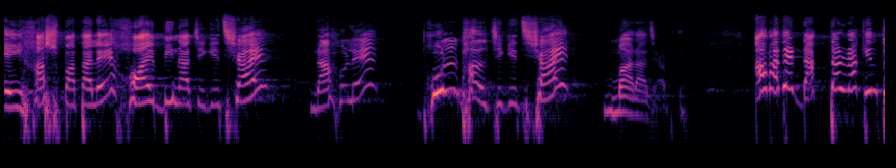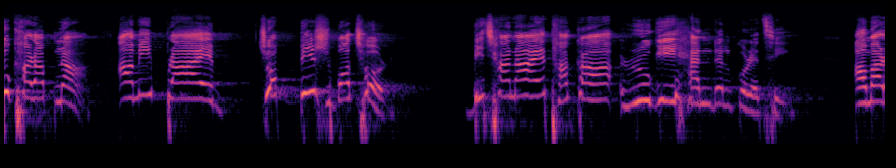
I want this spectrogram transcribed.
এই হাসপাতালে হয় বিনা চিকিৎসায়, না হলে ভুলভাল চিকিৎসায় মারা যাবে। আমাদের ডাক্তাররা কিন্তু খারাপ না। আমি প্রায় চব্বিশ বছর বিছানায় থাকা রুগী হ্যান্ডেল করেছি। আমার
